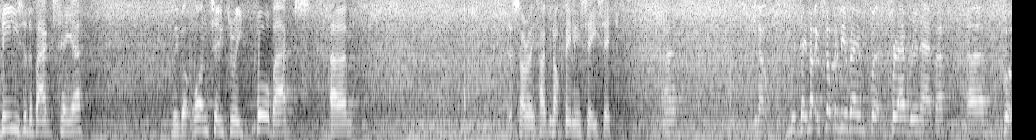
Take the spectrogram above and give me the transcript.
these are the bags here. We've got one, two, three, four bags. Um, sorry, hope you're not feeling seasick. Um, you know, not, it's not going to be around for forever and ever, um, but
